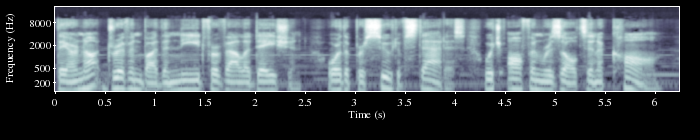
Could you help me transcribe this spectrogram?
They are not driven by the need for validation or the pursuit of status, which often results in a calm,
